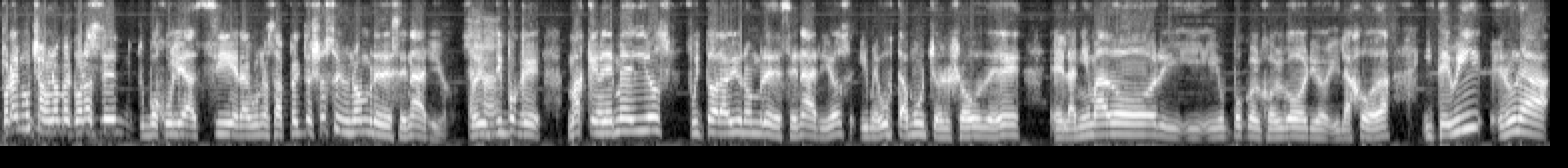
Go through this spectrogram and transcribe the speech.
Por ahí muchos no me conocen, vos Julia sí en algunos aspectos, yo soy un hombre de escenario, soy Ajá. un tipo que más que de medios, fui toda la vida un hombre de escenarios y me gusta mucho el show de el animador y, un poco el holgorio y la joda, y te vi en una...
